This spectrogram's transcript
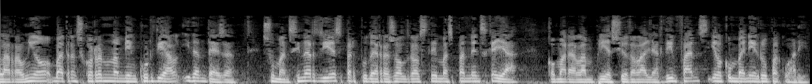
la reunió va transcorrer en un ambient cordial i d'entesa, sumant sinergies per poder resoldre els temes pendents que hi ha, com ara l'ampliació de la llar d'infants i el conveni agropecuari.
